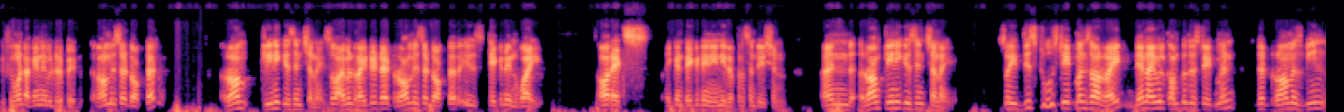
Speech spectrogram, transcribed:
If you want again i will repeat. Ram is a doctor Ram clinic is in Chennai. So I will write it that Ram is a doctor is taken in Y or X. I can take it in any representation. And Ram clinic is in Chennai. So if these two statements are right, then I will come to the statement that Ram has been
